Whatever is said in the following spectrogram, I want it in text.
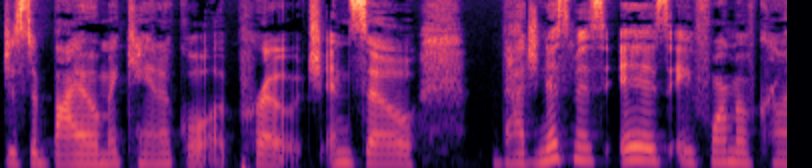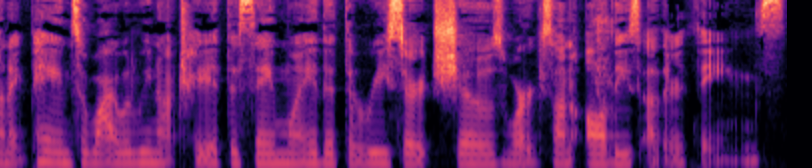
just a biomechanical approach. And so vaginismus is a form of chronic pain. So why would we not treat it the same way that the research shows works on all these other things?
